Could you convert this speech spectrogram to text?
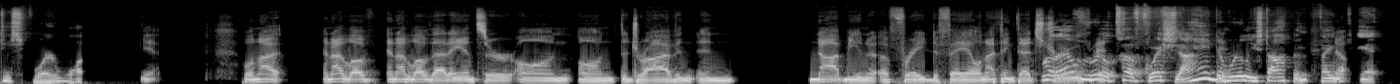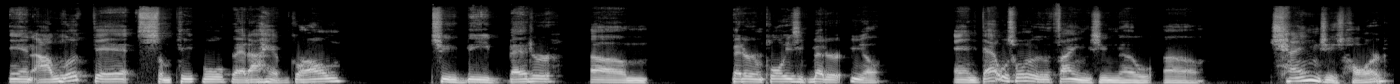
to square one. Yeah. Well, not, and I love, and I love that answer on, on the drive and, and not being afraid to fail. And I think that's well, true. That was a real it, tough question. I had to yeah. really stop and think. Nope. And, and I looked at some people that I have grown to be better, um, better employees, better, you know, and that was one of the things, you know, uh, change is hard.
